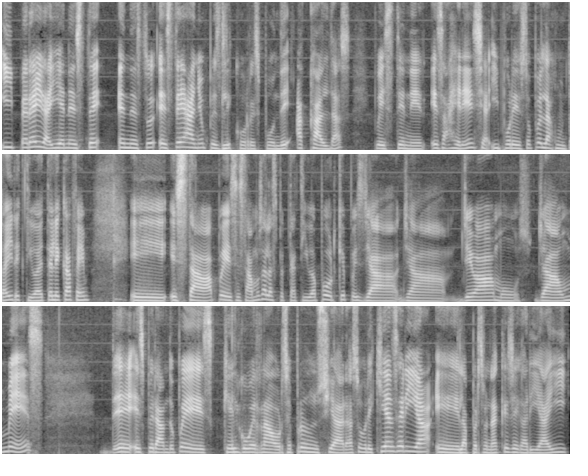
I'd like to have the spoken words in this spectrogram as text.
y Pereira. Y en este, en esto, este año pues le corresponde a Caldas pues tener esa gerencia y por esto pues la junta directiva de Telecafé eh, estaba pues estábamos a la expectativa porque pues ya ya llevábamos ya un mes de, esperando pues que el gobernador se pronunciara sobre quién sería eh, la persona que llegaría ahí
